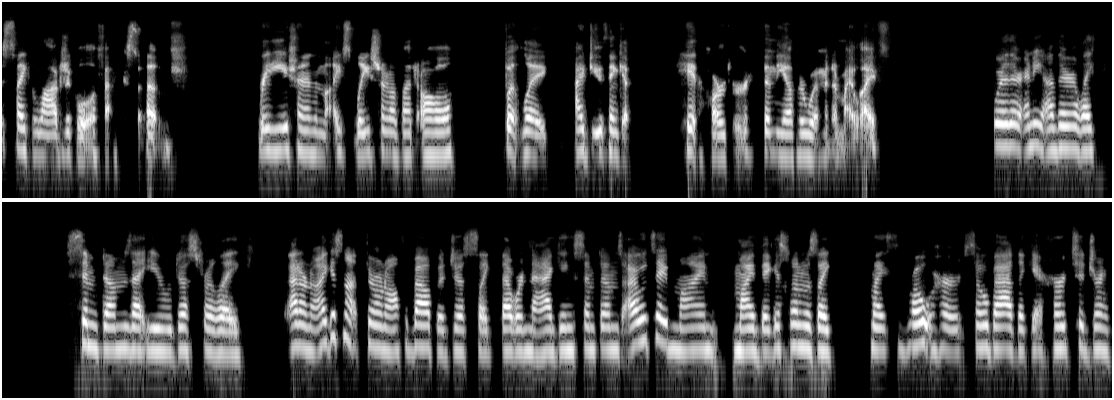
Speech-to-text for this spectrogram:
psychological effects of radiation and the isolation of it all. But like, I do think it hit harder than the other women in my life. Were there any other like symptoms that you just were like, I don't know, I guess not thrown off about, but just like that were nagging symptoms? I would say mine, my biggest one was like my throat hurt so bad. Like it hurt to drink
